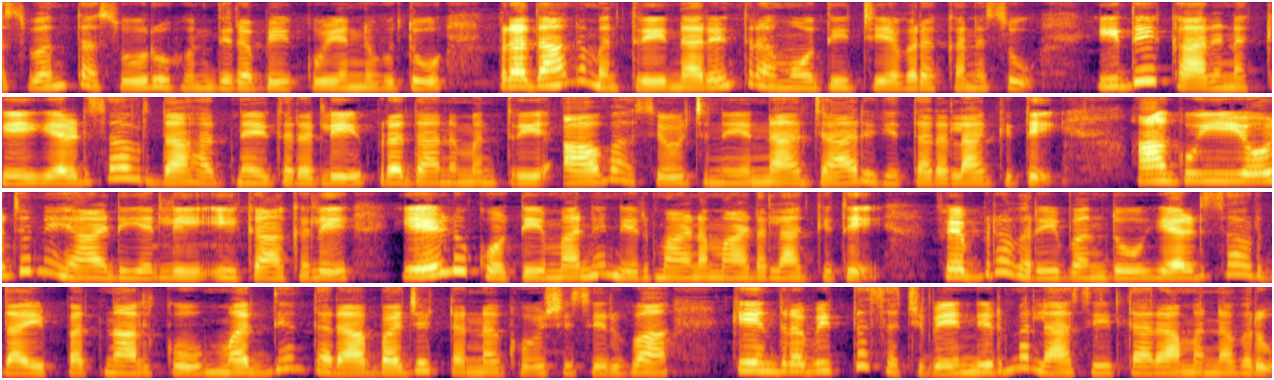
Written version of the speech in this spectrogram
ಸ್ವಂತ ಸೂರು ಹೊಂದಿರಬೇಕು ಎನ್ನುವುದು ಪ್ರಧಾನಮಂತ್ರಿ ನರೇಂದ್ರ ಮೋದಿಜಿಯವರ ಕನಸು. ಇದೇ ಕಾರಣಕ್ಕೆ ಎರಡ್ ಸಾವಿರದ ಹದಿನೈದರಲ್ಲಿ ಪ್ರಧಾನಮಂತ್ರಿ ಆವಾಸ್ ಯೋಜನೆಯನ್ನು ಜಾರಿಗೆ ತರಲಾಗಿದೆ. ಹಾಗೂ ಈ ಯೋಜನೆಯ ಅಡಿಯಲ್ಲಿ ಈಗಾಗಲೇ ಏಳು ಕೋಟಿ ಮನೆ ನಿರ್ಮಾಣ ಮಾಡಲಾಗಿದೆ. ಫೆಬ್ರವರಿ ಒಂದು, ಎರಡು ಸಾವಿರದ ಇಪ್ಪತ್ನಾಲ್ಕು ಮಧ್ಯಂತರ ಬಜೆಟ್ ಅನ್ನು ಘೋಷಿಸಿರುವ ಕೇಂದ್ರ ವಿತ್ತ ಸಚಿವೆ ನಿರ್ಮಲಾ ಸೀತಾರಾಮನ್ ಅವರು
